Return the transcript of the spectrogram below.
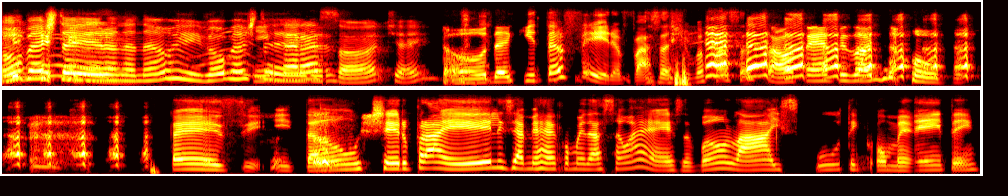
Ô besteira, né? Não, Rive, ô besteira. Interessante, hein? Toda quinta-feira, faça chuva, faça sol, tem episódio novo. Pense. Então, cheiro para eles e a minha recomendação é essa. Vão lá, escutem, comentem,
